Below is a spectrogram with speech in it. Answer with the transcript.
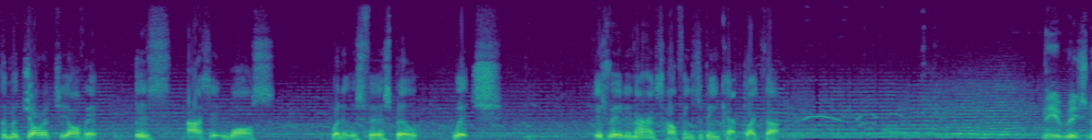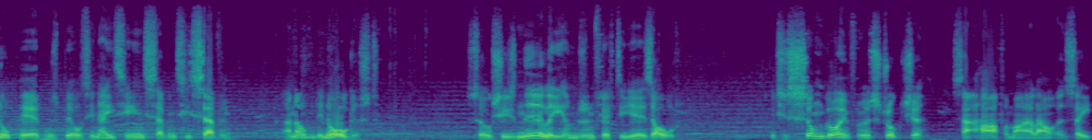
The majority of it is as it was when it was first built, which is really nice how things have been kept like that. The original pier was built in 1877 and opened in August. So she's nearly 150 years old, which is some going for a structure sat half a mile out at sea.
